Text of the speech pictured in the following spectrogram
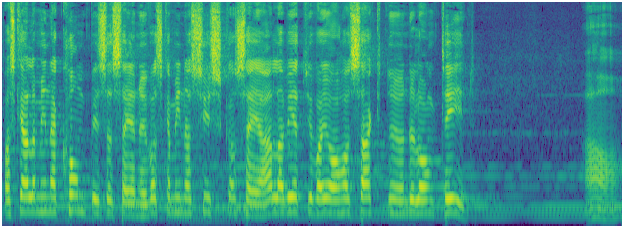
vad ska alla mina kompisar säga nu? Vad ska mina syskon säga? Alla vet ju vad jag har sagt nu under lång tid. Ja.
